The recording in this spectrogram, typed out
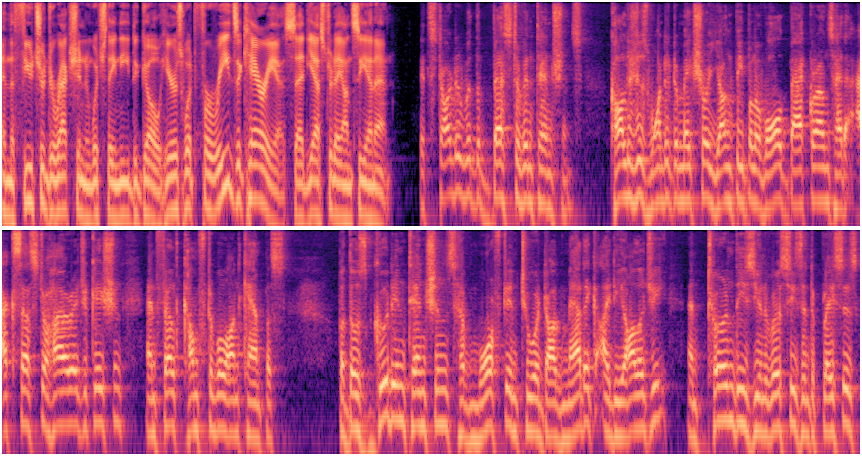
and the future direction in which they need to go. Here's what Fareed Zakaria said yesterday on CNN. It started with the best of intentions. Colleges wanted to make sure young people of all backgrounds had access to higher education and felt comfortable on campus. But those good intentions have morphed into a dogmatic ideology and turned these universities into places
